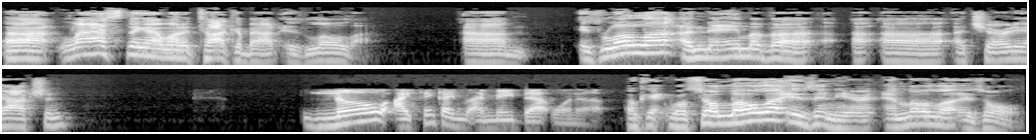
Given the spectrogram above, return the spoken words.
Uh, last thing I want to talk about is Lola. Um, is Lola a name of a, a, a charity auction? No, I think I, I made that one up. Okay, well, so Lola is in here, and Lola is old,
